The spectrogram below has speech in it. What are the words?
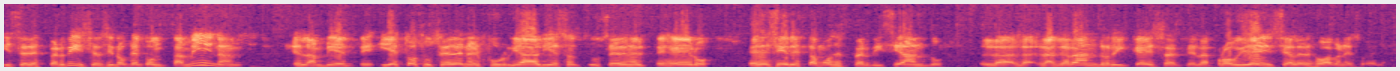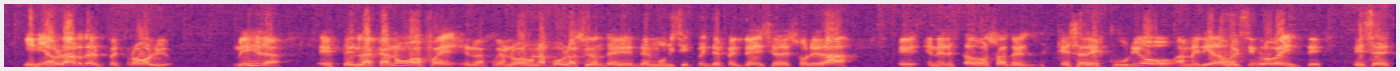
y se desperdician, sino que contaminan el ambiente. Y esto sucede en el Furrial y eso sucede en el Tejero. Es decir, estamos desperdiciando la, gran riqueza que la providencia le dejó a Venezuela. Y ni hablar del petróleo. Mira, este, en la Canoa fue, la Canoa es una población del municipio de Independencia, de Soledad, eh, en el estado de Anzuate, que se descubrió a mediados del siglo XX ese,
